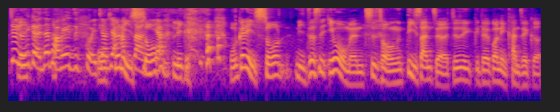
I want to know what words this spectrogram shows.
就有一个人在旁边一直鬼叫，像阿桑一样。你跟，我跟你说，你这是因为我们是从第三者就是的观点看这个，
